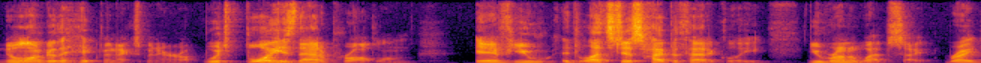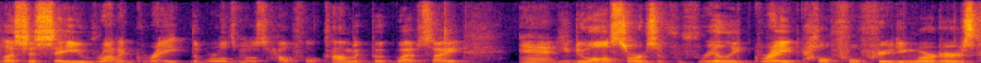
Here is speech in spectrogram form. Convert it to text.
No longer the Hickman X-Men era, which boy is that a problem. If you let's just hypothetically, you run a website, right? Let's just say you run a great, the world's most helpful comic book website, and you do all sorts of really great, helpful reading orders,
